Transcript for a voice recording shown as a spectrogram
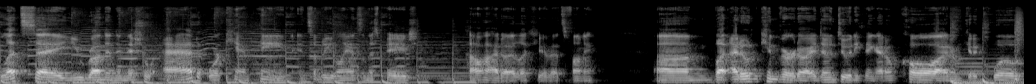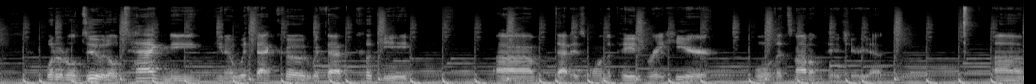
let's say you run an initial ad or campaign and somebody lands on this page. How high do I look here? That's funny. Um, but I don't convert or I don't do anything. I don't call, I don't get a quote. What it'll do, it'll tag me, you know, with that code, with that cookie um, that is on the page right here. Well, that's not on the page here yet. Um,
